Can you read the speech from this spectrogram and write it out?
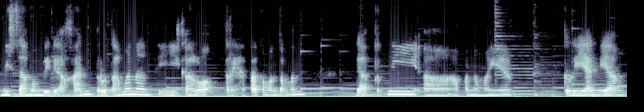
bisa membedakan terutama nanti kalau ternyata teman-teman dapat nih uh, apa namanya klien yang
